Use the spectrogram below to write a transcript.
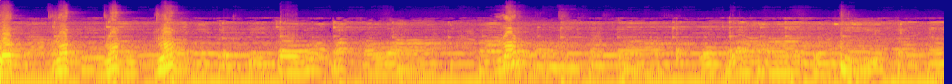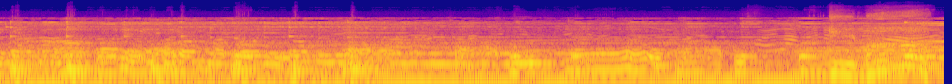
ลดลดลดลดลดดีมาก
